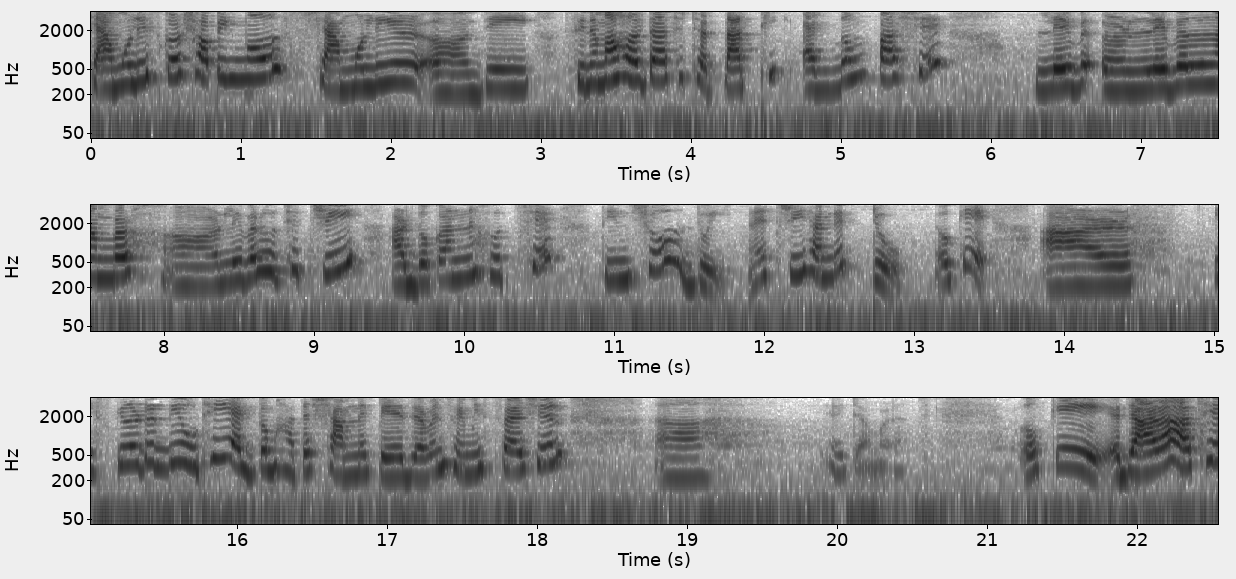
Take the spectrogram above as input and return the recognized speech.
শ্যামলী স্কোয়ার শপিং মল শ্যামলির যেই সিনেমা হলটা আছে তার ঠিক একদম পাশে। লেভেল নাম্বার লেভেল হচ্ছে থ্রি আর দোকানে হচ্ছে তিনশো দুই মানে থ্রি হান্ড্রেড টু ওকে আর স্কেলেটার দিয়ে উঠেই একদম হাতের সামনে পেয়ে যাবেন ফেমিস ফ্যাশন এটা আমার আছে। ওকে, যারা আছে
